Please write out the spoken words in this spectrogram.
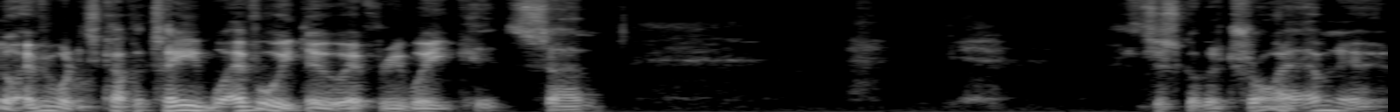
not everybody's cup of tea. Whatever we do every week, it's um, just got to try it, haven't you?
